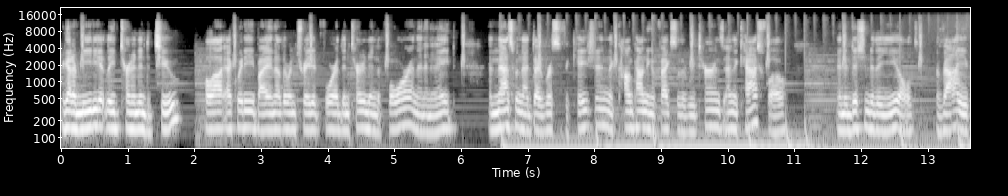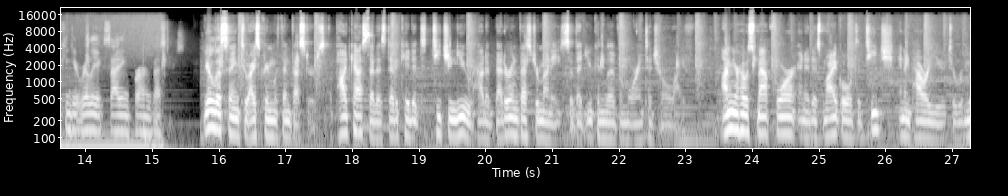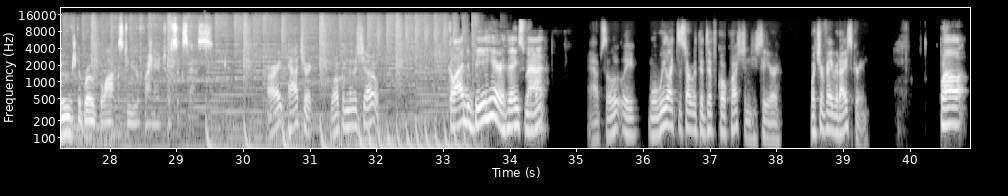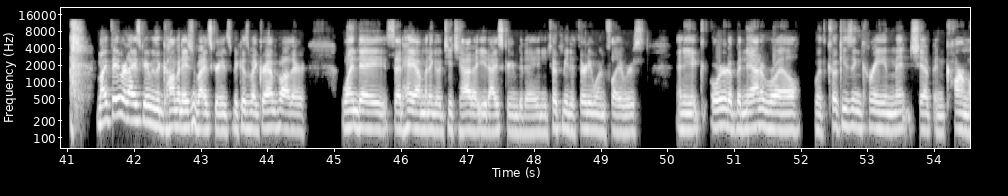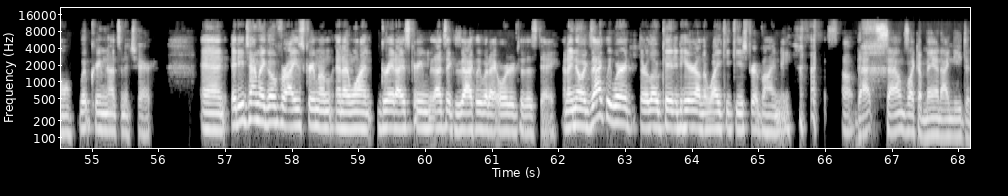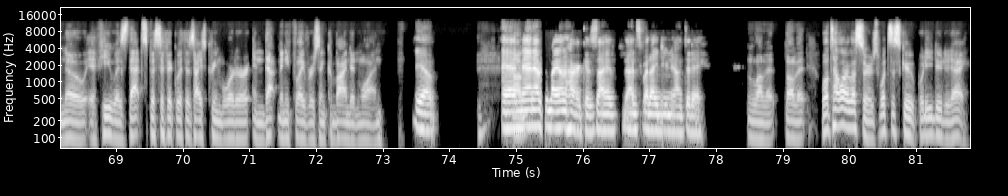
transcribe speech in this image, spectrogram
We got to immediately turn it into two, pull out equity, buy another one, trade it for, it, then turn it into four, and then an eight. And that's when that diversification, the compounding effects of the returns and the cash flow, in addition to the yield, the value can get really exciting for our investors. You're listening to Ice Cream with Investors, a podcast that is dedicated to teaching you how to better invest your money so that you can live a more intentional life. I'm your host, Matt Four, and it is my goal to teach and empower you to remove the roadblocks to your financial success. All right, Patrick, welcome to the show. Glad to be here. Thanks, Matt. Absolutely. Well, we like to start with the difficult question here. What's your favorite ice cream? Well, my favorite ice cream is a combination of ice creams because my grandfather one day said, Hey, I'm going to go teach you how to eat ice cream today. And he took me to 31 flavors and he ordered a banana royal with cookies and cream, mint chip, and caramel, whipped cream nuts, and a cherry. And anytime I go for ice cream and I want great ice cream, that's exactly what I order to this day. And I know exactly where they're located here on the Waikiki Strip behind me. so. That sounds like a man I need to know if he was that specific with his ice cream order and that many flavors and combined in one. Yeah. And um, man after my own heart, because I that's what I do now today. Love it. Love it. Well, tell our listeners what's the scoop? What do you do today?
